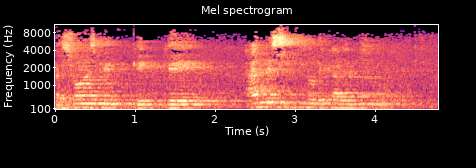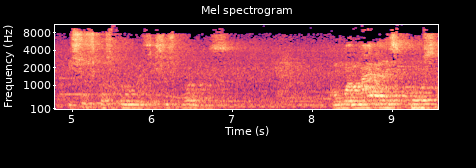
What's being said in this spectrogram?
personas que, que, han decidido dejar el mundo y sus costumbres y sus formas, como amar a la esposa,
